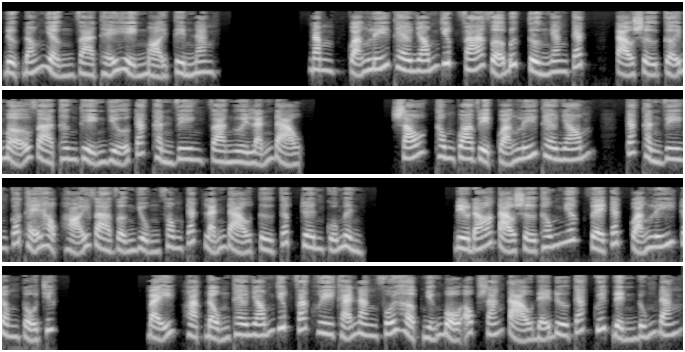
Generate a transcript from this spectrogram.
được đón nhận và thể hiện mọi tiềm năng. 5. Quản lý theo nhóm giúp phá vỡ bức tường ngăn cách, tạo sự cởi mở và thân thiện giữa các thành viên và người lãnh đạo. 6. Thông qua việc quản lý theo nhóm, các thành viên có thể học hỏi và vận dụng phong cách lãnh đạo từ cấp trên của mình. Điều đó tạo sự thống nhất về cách quản lý trong tổ chức. 7. Hoạt động theo nhóm giúp phát huy khả năng phối hợp những bộ óc sáng tạo để đưa các quyết định đúng đắn.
